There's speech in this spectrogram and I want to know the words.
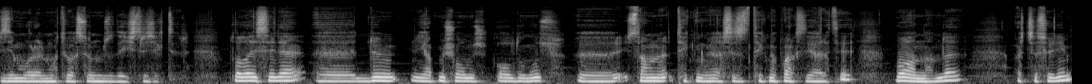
bizim moral motivasyonumuzu değiştirecektir. Dolayısıyla e, dün yapmış olmuş olduğumuz e, İstanbul Teknik Üniversitesi Teknopark ziyareti bu anlamda açıkça söyleyeyim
